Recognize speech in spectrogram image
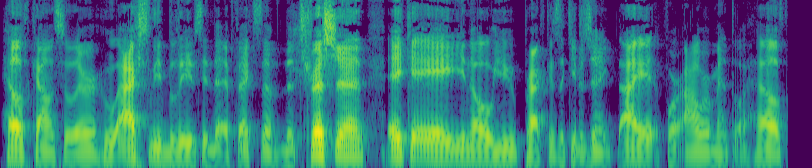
health counselor who actually believes in the effects of nutrition, aka, you know, you practice a ketogenic diet for our mental health.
